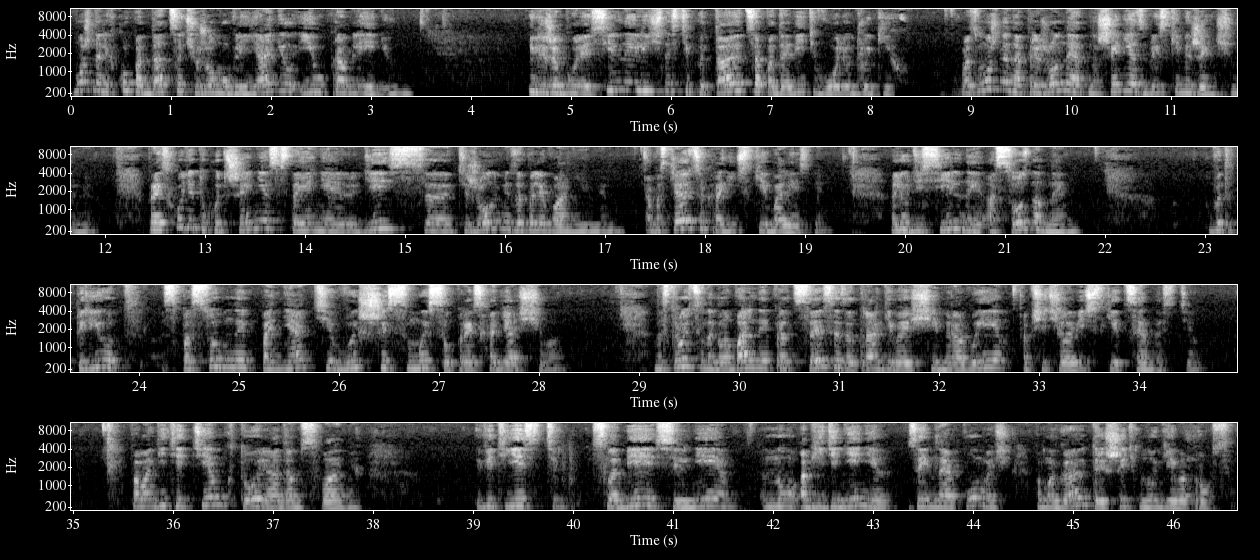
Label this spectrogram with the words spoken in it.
Можно легко поддаться чужому влиянию и управлению. Или же более сильные личности пытаются подавить волю других. Возможны напряженные отношения с близкими женщинами. Происходит ухудшение состояния людей с э, тяжелыми заболеваниями. Обостряются хронические болезни. Люди сильные, осознанные, в этот период способны понять высший смысл происходящего, настроиться на глобальные процессы, затрагивающие мировые общечеловеческие ценности. Помогите тем, кто рядом с вами. Ведь есть слабее, сильнее, но объединение, взаимная помощь помогают решить многие вопросы.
